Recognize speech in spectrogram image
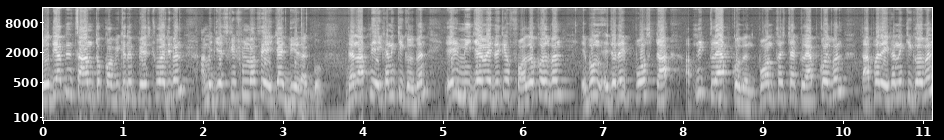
যদি আপনি চান তো কপি করে পেস্ট করে দিবেন, আমি ডেসক্রিপশন বক্সে এইটাই দিয়ে রাখব। দেন আপনি এখানে কি করবেন, এই মিডিয়ামে এদেরকে ফলো করবেন এবং এদের এই পোস্টটা আপনি ক্ল্যাপ করবেন। পঞ্চাশটা ক্ল্যাপ করবেন। তারপরে এখানে কি করবেন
